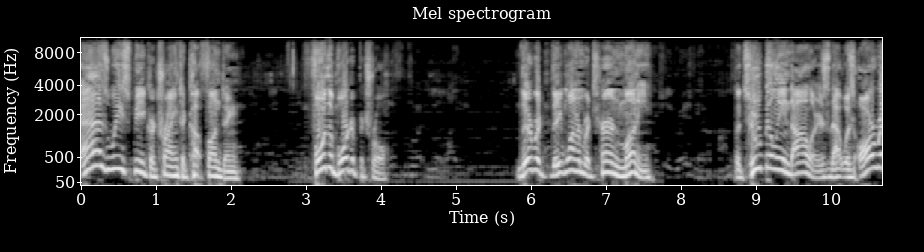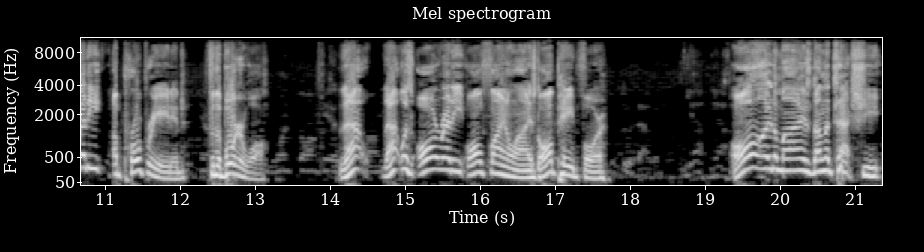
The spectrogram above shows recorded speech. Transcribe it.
as we speak, are trying to cut funding for the Border Patrol. They're, they want to return money, the $2 billion that was already appropriated for the border wall. That, that was already all finalized, all paid for, all itemized on the tax sheet.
